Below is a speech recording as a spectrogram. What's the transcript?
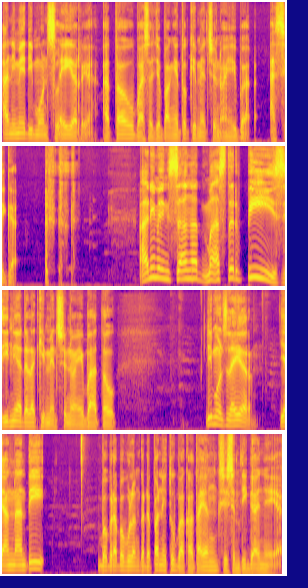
anime Demon Slayer ya atau bahasa Jepang itu Kimetsu no Yaiba. Asik gak? Anime yang sangat masterpiece. Ini adalah Kimetsu no Eba atau Demon Slayer Yang nanti beberapa bulan ke depan itu bakal tayang season 3 nya ya.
